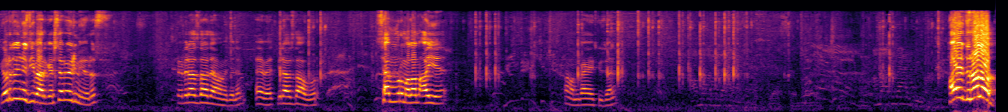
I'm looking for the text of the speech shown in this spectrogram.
Gördüğünüz gibi arkadaşlar ölmüyoruz. Ve biraz daha devam edelim. Evet biraz daha vur. Sen vurma lan ayı. Tamam gayet güzel. Hayırdır oğlum?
